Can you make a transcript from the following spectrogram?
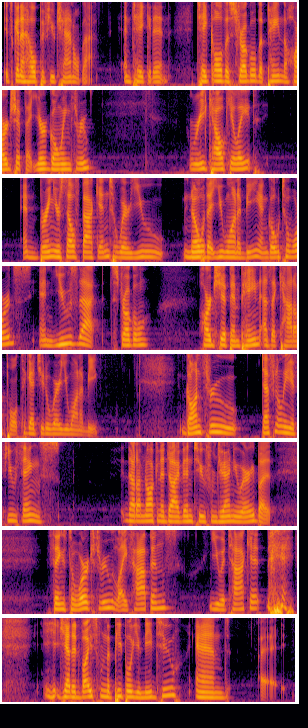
It's going to help if you channel that and take it in. Take all the struggle, the pain, the hardship that you're going through, recalculate, and bring yourself back into where you know that you want to be and go towards, and use that struggle, hardship, and pain as a catapult to get you to where you want to be. Gone through definitely a few things that I'm not going to dive into from January, but things to work through. Life happens, you attack it. get advice from the people you need to and I,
